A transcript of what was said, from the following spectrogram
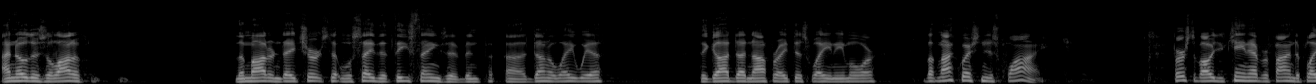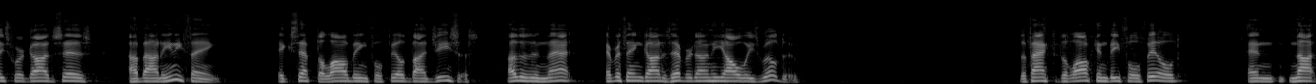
I know there's a lot of the modern day church that will say that these things have been uh, done away with that God doesn't operate this way anymore. But my question is why? First of all, you can't ever find a place where God says about anything except the law being fulfilled by Jesus. Other than that, everything God has ever done, He always will do. The fact that the law can be fulfilled and not,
